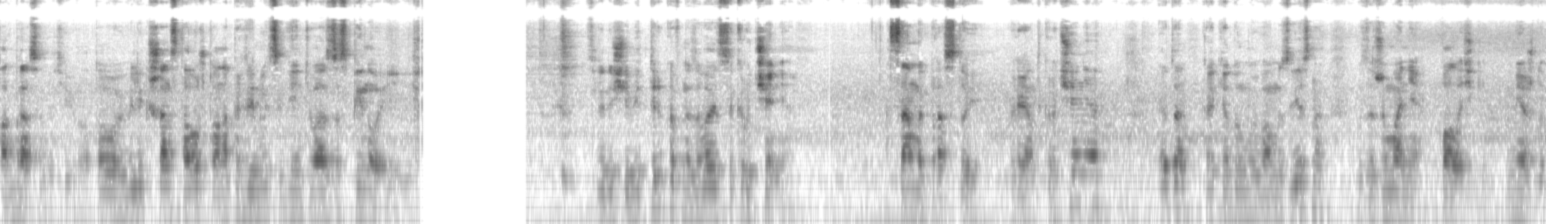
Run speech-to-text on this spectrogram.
подбрасывать ее. А то велик шанс того, что она приземлится где-нибудь у вас за спиной. Следующий вид трюков называется кручение. Самый простой вариант кручения это, как я думаю, вам известно, зажимание палочки между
